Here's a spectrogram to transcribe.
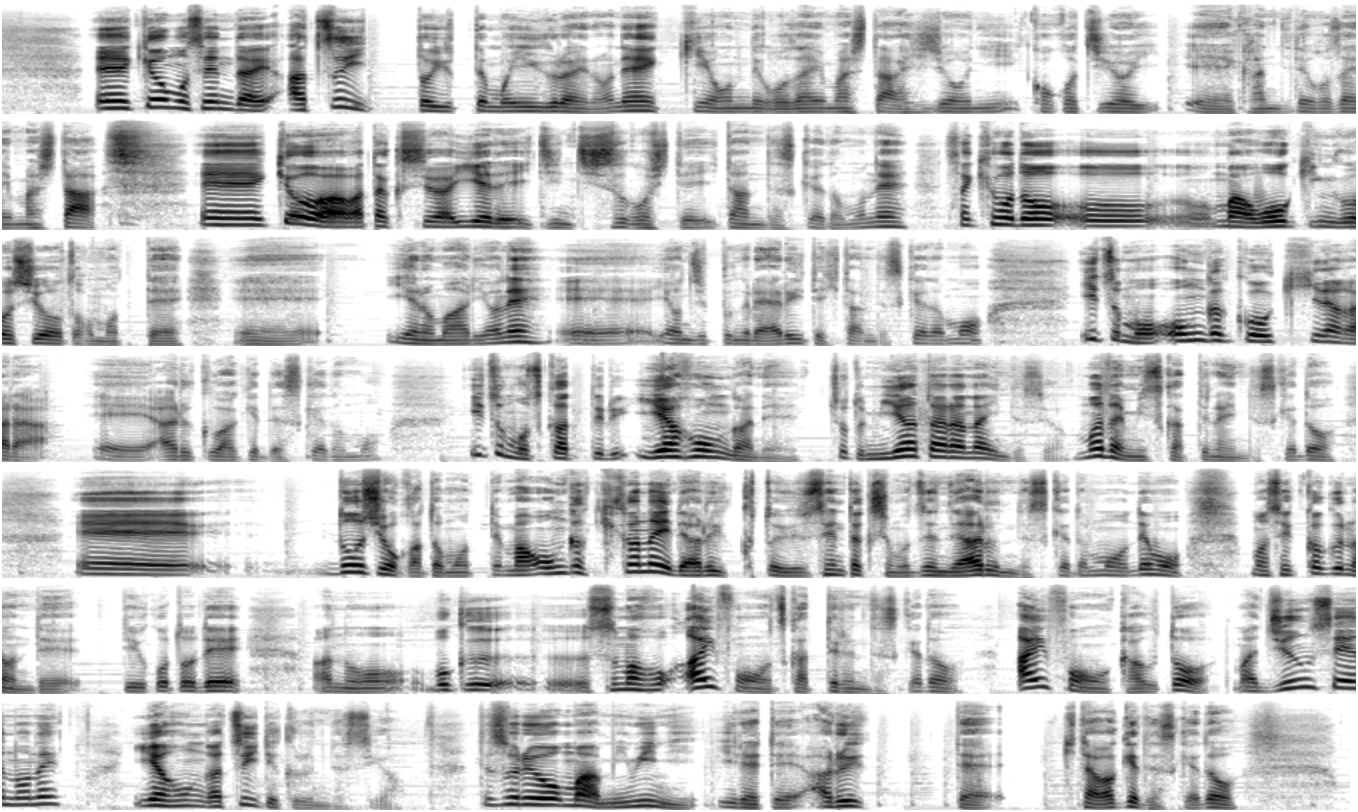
えー、今日も仙台暑いと言ってもいいぐらいのね気温でございました。非常に心地よい、えー、感じでございました、えー、今日は私は家で一日過ごしていたんですけどもね先ほどまあウォーキングをしようと思って、えー家の周りをね、えー、40分ぐらい歩いてきたんですけどもいつも音楽を聴きながら、えー、歩くわけですけどもいつも使ってるイヤホンがねちょっと見当たらないんですよ。まだ見つかってないんですけど、えー、どうしようかと思って、まあ、音楽聴かないで歩くという選択肢も全然あるんですけどもでも、まあ、せっかくなんでっていうことであの僕スマホ iPhone を使ってるんですけど iPhone を買うと、まあ、純正のねイヤホンがついてくるんですよ。でそれをまあ耳に入れて歩いてきたわけですけど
